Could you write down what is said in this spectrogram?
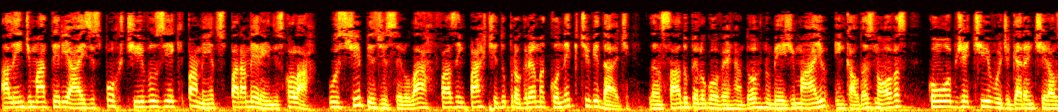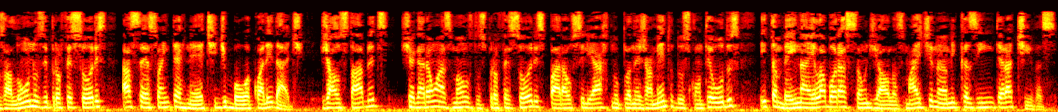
além de materiais esportivos e equipamentos para a merenda escolar. Os chips de celular fazem parte do programa Conectividade, lançado pelo governador no mês de maio, em Caldas Novas, com o objetivo de garantir aos alunos e professores acesso à internet de boa qualidade. Já os tablets chegarão às mãos dos professores para auxiliar no planejamento dos conteúdos e também na elaboração de aulas mais dinâmicas e interativas.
